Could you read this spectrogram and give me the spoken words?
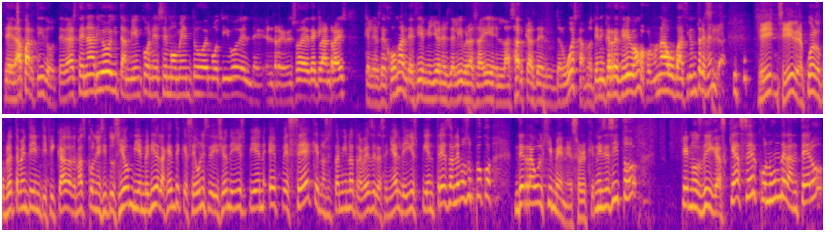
te da partido, te da escenario y también con ese momento emotivo del de- el regreso de Declan Rice, que les dejó más de 100 millones de libras ahí en las arcas del, del West Ham. Lo tienen que recibir, vamos, con una ovación tremenda. Sí, sí, de acuerdo, completamente identificado. Además, con la institución, bienvenida a la gente que se une a esta edición de ESPN FC, que nos están viendo a través de la señal de E ESPN 3. Hablemos un poco de Raúl Jiménez. Necesito que nos digas qué hacer con un delantero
